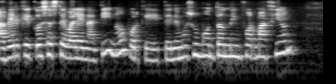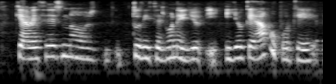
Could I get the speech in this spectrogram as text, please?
a ver qué cosas te valen a ti, ¿no? Porque tenemos un montón de información que a veces nos, tú dices, bueno, ¿y yo, y, yo qué hago? Porque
